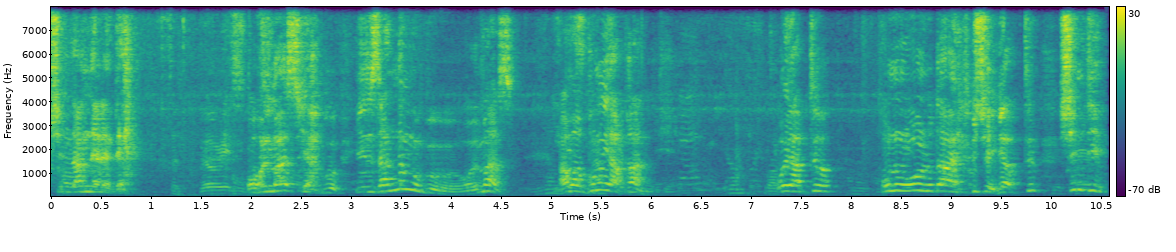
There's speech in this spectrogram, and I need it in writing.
Şimdi nerede? Olmaz ya bu. İnsanlık mı bu? Olmaz. Ama bunu yapan o yaptı. Onun oğlu da aynı şey yaptı. Şimdi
